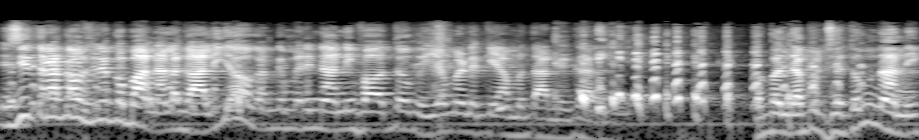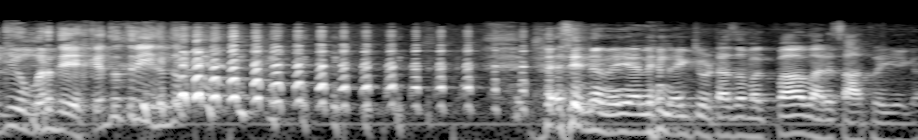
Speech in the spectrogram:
इसी तरह का उसने को बहाना लगा लिया होगा कि मेरी नानी फौत हो गई है, मैंने क्यामत आगे कर ली तो बंदा पूछे, तुम नानी की उम्र देख के तो तरीक दो। ऐसे नवैया लेना एक छोटा सा वक्फा हमारे साथ रहिएगा।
